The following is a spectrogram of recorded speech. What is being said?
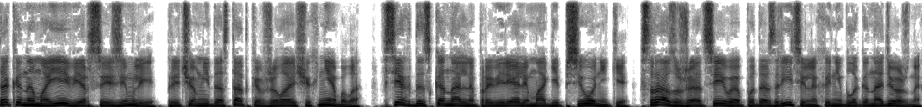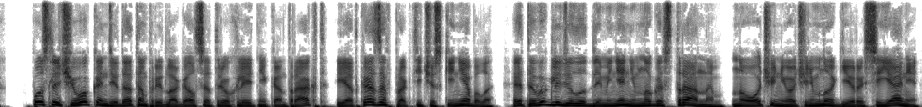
так и на моей версии Земли, причем недостатков желающих не было. Всех досконально проверяли маги-псионики, сразу же отсеивая подозрительных и неблагонадежных. После чего кандидатам предлагался трехлетний контракт, и отказов практически не было. Это выглядело для меня немного странным, но очень и очень многие россияне,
